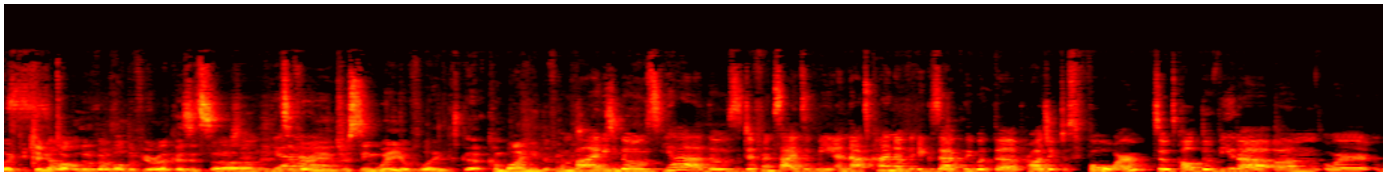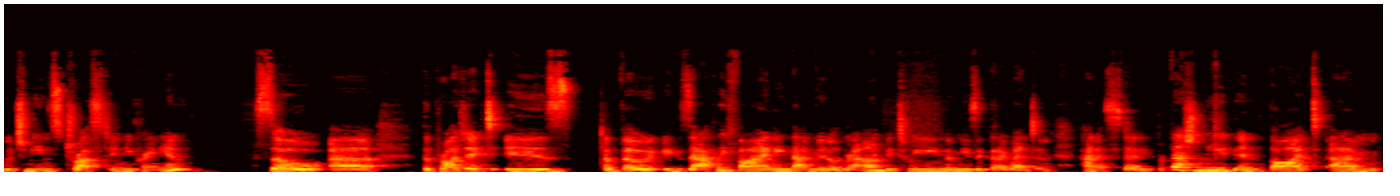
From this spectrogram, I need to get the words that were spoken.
like can so you talk a little bit about Dovira because it's uh yeah. it's a very interesting way of like uh, combining different combining those yeah those different sides of me and that's kind of exactly what the project is for. So it's called Dovira um or which means trust in Ukrainian. So uh the project is about exactly finding that middle ground between the music that I went and kind of studied professionally and thought um,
